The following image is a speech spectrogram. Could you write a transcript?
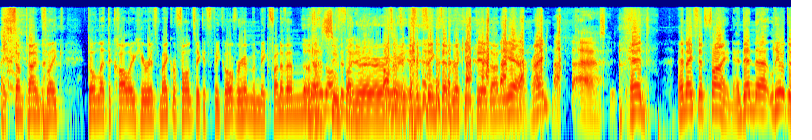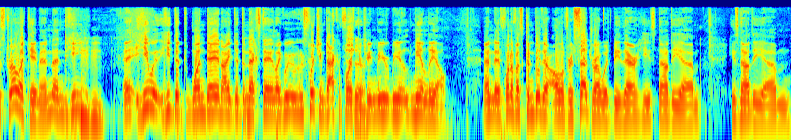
Like sometimes, like don't let the caller hear his microphone so they can speak over him and make fun of him. You know, that's all too sorts funny. of- Right, right, right, all sorts right. of different things that Ricky did on the air, right? and and I said fine. And then uh, Leo Destrella came in, and he uh, he wa he did one day, and I did the next day. Like we were switching back and forth Sure. between me, me me and Leo. And if one of us couldn't be there, Oliver Cedra would be there. He's now the um, he's now the um,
